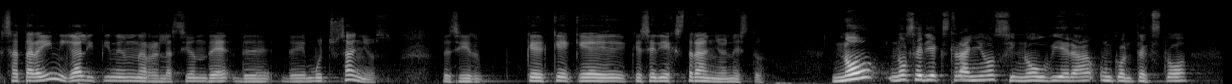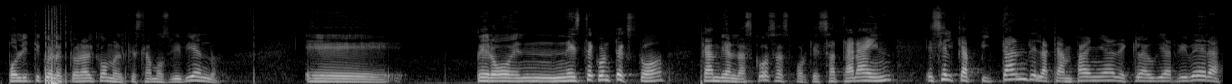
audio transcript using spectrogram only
Satarain y Gali tienen una relación de, de, muchos años. Es decir, ¿qué, qué, qué, sería extraño en esto? No, no sería extraño si no hubiera un contexto político electoral como el que estamos viviendo. Eh, pero en este contexto cambian las cosas, porque Satarain es el capitán de la campaña de Claudia Rivera.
